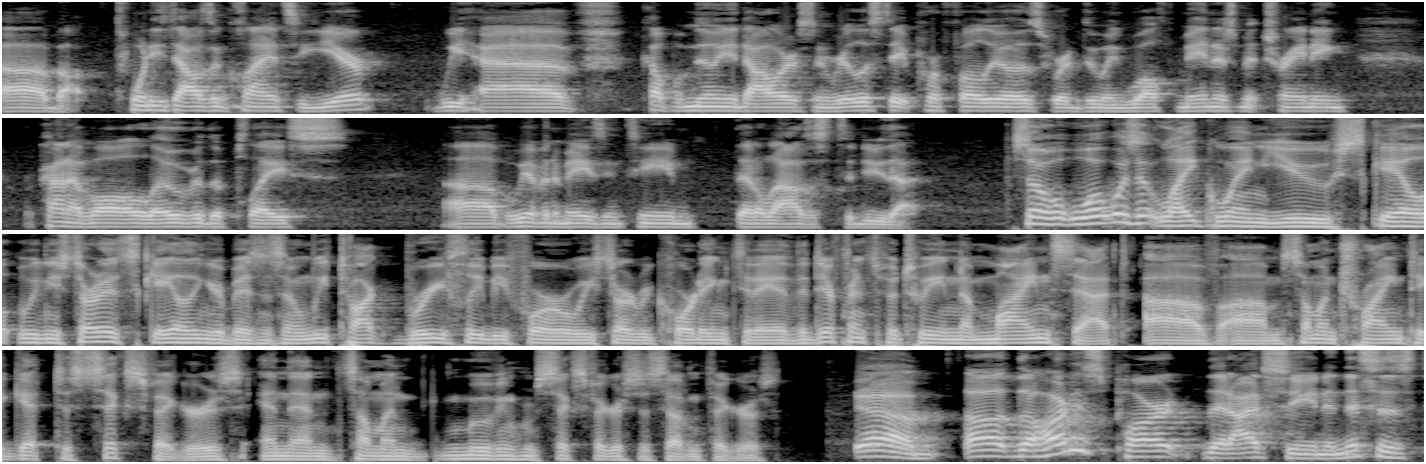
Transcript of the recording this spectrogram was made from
uh, about 20,000 clients a year. We have a couple million dollars in real estate portfolios. We're doing wealth management training. We're kind of all over the place. Uh, but we have an amazing team that allows us to do that. So, what was it like when you scale when you started scaling your business? And we talked briefly before we started recording today. The difference between the mindset of um, someone trying to get to six figures and then someone moving from six figures to seven figures. Yeah, uh, the hardest part that I've seen, and this is,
